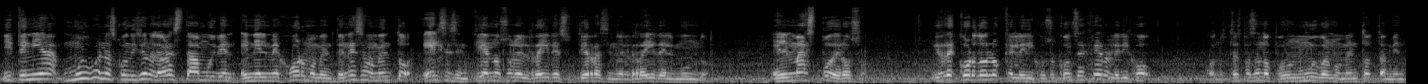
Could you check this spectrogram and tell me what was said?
y tenía muy buenas condiciones, la verdad estaba muy bien, en el mejor momento, en ese momento él se sentía no solo el rey de su tierra, sino el rey del mundo, el más poderoso. Y recordó lo que le dijo su consejero, le dijo, cuando estés pasando por un muy buen momento, también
